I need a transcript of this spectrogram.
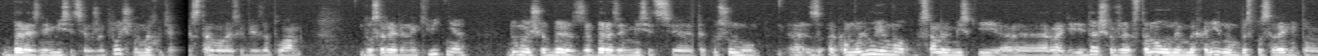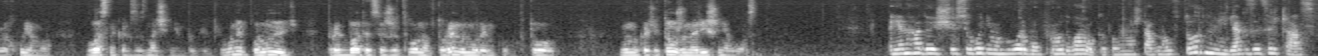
березня місяця вже точно. Ми хоча ставили собі за план до середини квітня. Думаю, що ми за березень місяць е, таку суму акумулюємо закумулюємо саме в міській е, раді, і далі вже встановленим механізмом безпосередньо перерахуємо власниках зазначення будинків. Вони планують придбати це житло на вторинному ринку, хто, воно каже, то вже на рішення власників. Я нагадую, що сьогодні ми говоримо про два роки повномасштабного вторгнення. Як за цей час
